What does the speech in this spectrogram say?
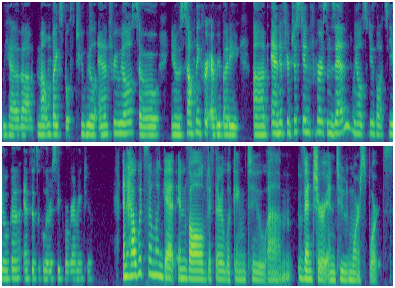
We have uh, mountain bikes, both two wheel and three wheel. So, you know, something for everybody. Um, and if you're just in for some Zen, we also do lots of yoga and physical literacy programming too. And how would someone get involved if they're looking to um, venture into more sports?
